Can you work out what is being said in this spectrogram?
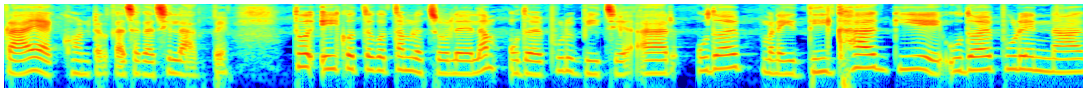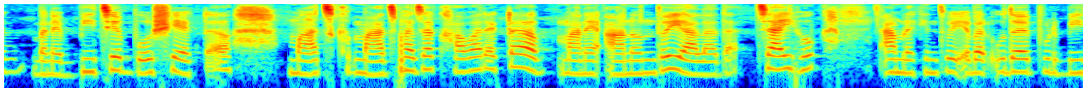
প্রায় এক ঘণ্টার কাছাকাছি লাগবে। তো এই করতে করতে আমরা চলে এলাম উদয়পুর বিচে আর উদয় মানে দীঘা গিয়ে উদয়পুরে না মানে বিচে বসে একটা মাছ মাছ ভাজা খাওয়ার একটা মানে আনন্দই আলাদা। যাই হোক, আমরা কিন্তু এবার উদয়পুর বিচে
